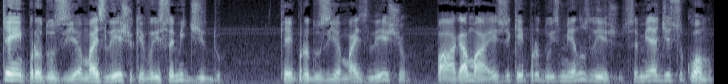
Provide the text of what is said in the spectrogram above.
quem produzia mais lixo, que isso é medido, quem produzia mais lixo paga mais de quem produz menos lixo. Você mede isso como?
